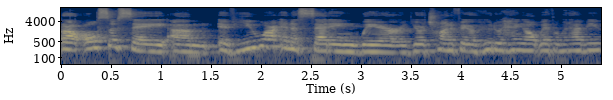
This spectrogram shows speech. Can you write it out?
But I'll also say, um, if you are in a setting where you're trying to figure out who to hang out with or what have you,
